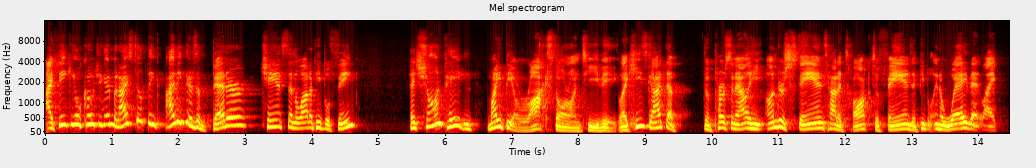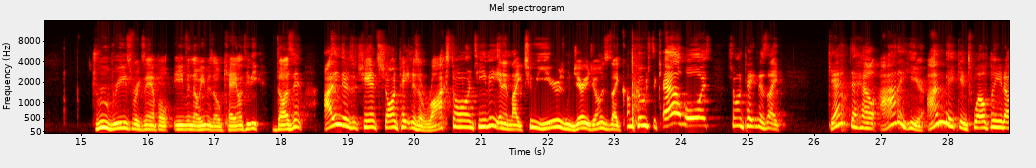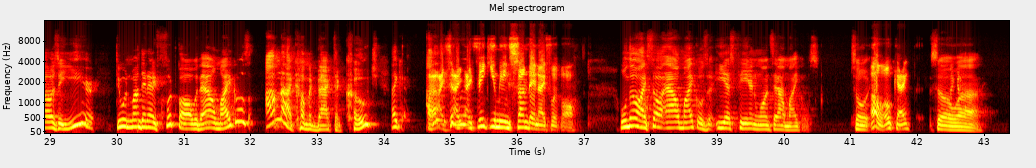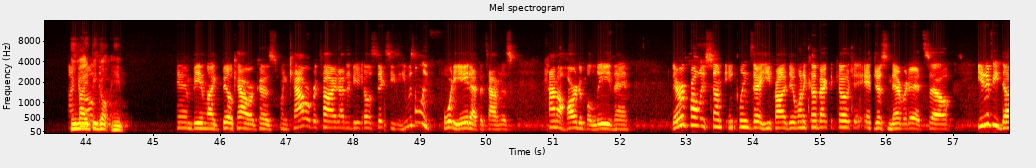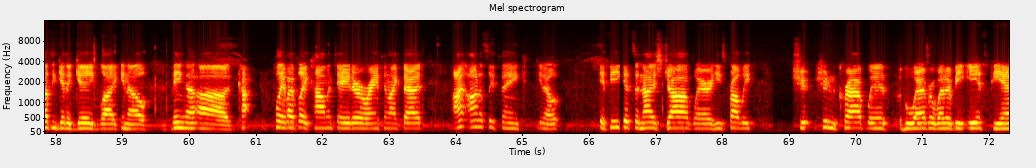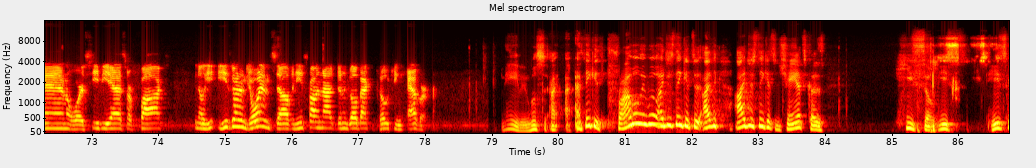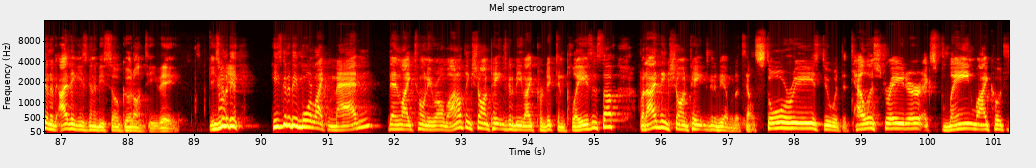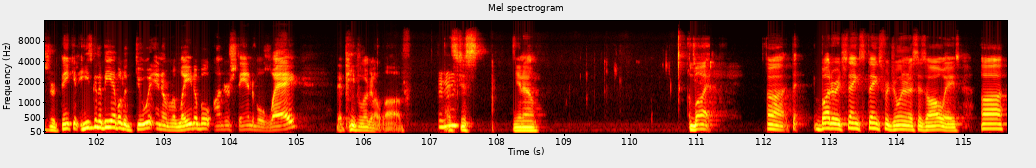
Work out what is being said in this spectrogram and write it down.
I think he'll coach again, but I still think I think there's a better chance than a lot of people think that Sean Payton might be a rock star on TV. Like he's got the the personality. He understands how to talk to fans and people in a way that like Drew Brees, for example, even though he was okay on TV, doesn't. I think there's a chance Sean Payton is a rock star on TV, and in like two years, when Jerry Jones is like, "Come coach the Cowboys," Sean Payton is like, "Get the hell out of here! I'm making twelve million dollars a year doing Monday Night Football with Al Michaels. I'm not coming back to coach." Like, I, I, th- I think you mean Sunday Night Football. Well, no, I saw Al Michaels. ESPN wants Al Michaels. So oh, okay. So uh, he might be going. He him being like Bill Cowher because when Cowher retired after the 06 season, he was only 48 at the time. It's kind of hard to believe, and there were probably some inklings that he probably did want to come back to coach and just never did. So even if he doesn't get a gig like you know being a uh, play-by-play commentator or anything like that, I honestly think you know if he gets a nice job where he's probably shoot, shooting crap with whoever, whether it be ESPN or CBS or Fox, you know, he, he's going to enjoy himself, and he's probably not going to go back to coaching ever. Maybe we'll see. I, I think it probably will. I just think it's. A, I think I just think it's a chance because he's so he's he's gonna. I think he's gonna be so good on TV. He's oh, gonna oh, yeah. be he's gonna be more like Madden than like Tony Romo. I don't think Sean Payton's going to be like predicting plays and stuff, but I think Sean Payton's going to be able to tell stories, do it the telestrator, explain why coaches are thinking. He's going to be able to do it in a relatable, understandable way that people are going to love. Mm-hmm. That's just, you know. But uh th- Butteridge, thanks thanks for joining us as always. Uh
